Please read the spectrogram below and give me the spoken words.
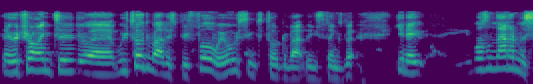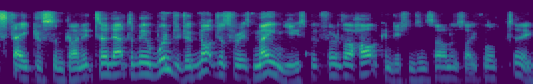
they were trying to uh, we've talked about this before. We always seem to talk about these things, but you know, wasn't that a mistake of some kind? It turned out to be a wonder drug, not just for its main use, but for the heart conditions and so on and so forth too.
